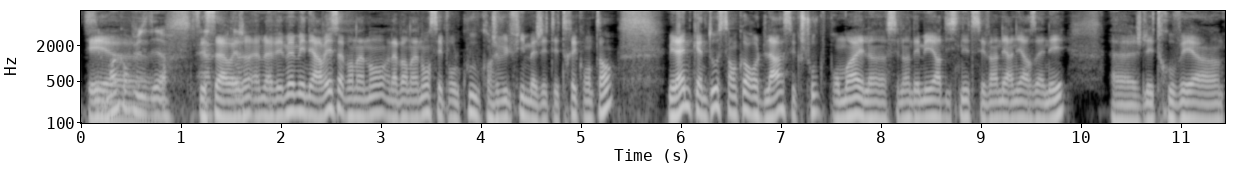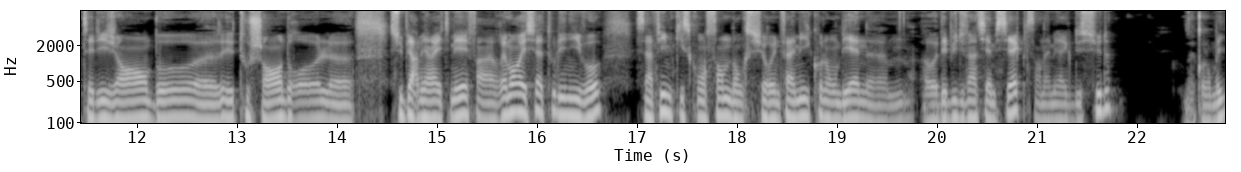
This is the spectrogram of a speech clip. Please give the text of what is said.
C'est moins euh, qu'on puisse dire. c'est ça, ouais. Elle m'avait même énervé, sa bande-annonce. La bande-annonce, et pour le coup, quand j'ai vu le film, bah, j'étais très content. Mais là, Encanto, c'est encore au-delà. C'est que je trouve que pour moi, c'est l'un des meilleurs Disney de ces 20 dernières années. Euh, je l'ai trouvé intelligent, beau, euh, et touchant, drôle, euh, super bien rythmé. Enfin, vraiment réussi à tous les niveaux. C'est un film qui se concentre donc sur une famille colombienne euh, au début du XXe siècle. En Amérique du Sud. La Colombie.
